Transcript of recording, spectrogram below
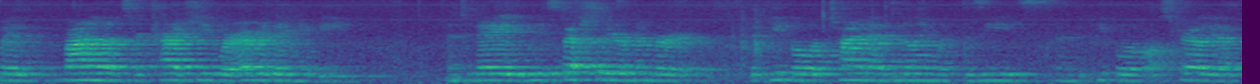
with violence or tragedy wherever they may be. And today we especially remember the people of China dealing with disease and the people of Australia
